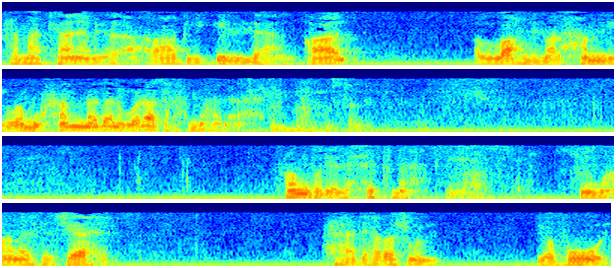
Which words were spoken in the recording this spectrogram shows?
فما كان من الأعراب إلا أن قال اللهم ارحمني ومحمدا ولا ترحم معنا أحد فانظر إلى الحكمة في معاملة الجاهل. هذا رجل يبول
